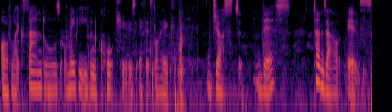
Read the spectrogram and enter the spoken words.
of like sandals or maybe even court shoes if it's like just this. Turns out it's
